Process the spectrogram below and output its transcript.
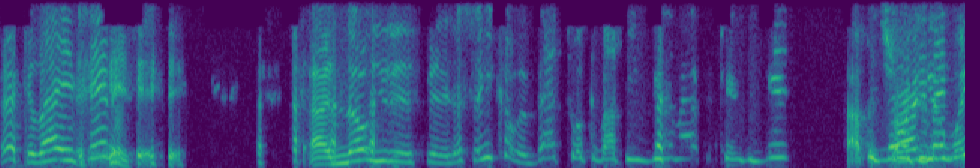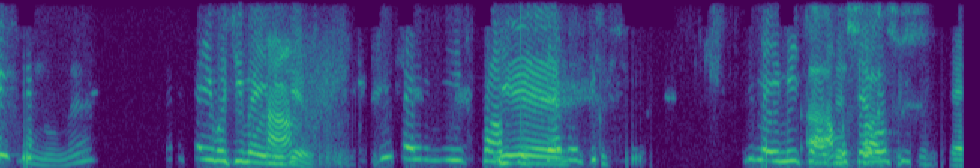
Because I ain't finished. I know you didn't finish. I said he coming back talking about these damn Africans again. I've been You know what trying to you get made away from them, man. tell you what you made Huh? me do. You made me talk to Yeah. several people. You made me talk I'ma to several start- people today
